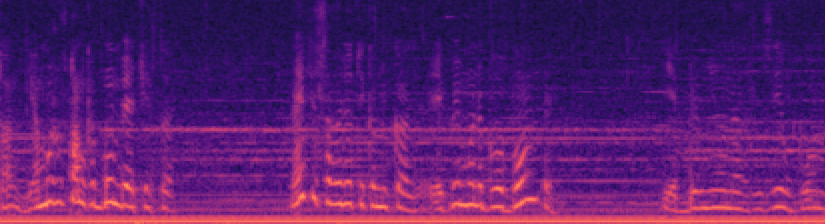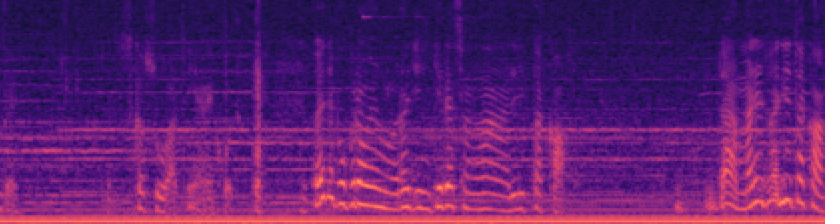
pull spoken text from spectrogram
Танк. Я можу в танка бомби чисто. Знаєте, самоліти камікадзе, якби в мене було бомби, якби в нього нагрузив бомби. Скасувати я не хочу. Давайте попробуємо раді інтересу на літаках. Да, в мене два літака.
